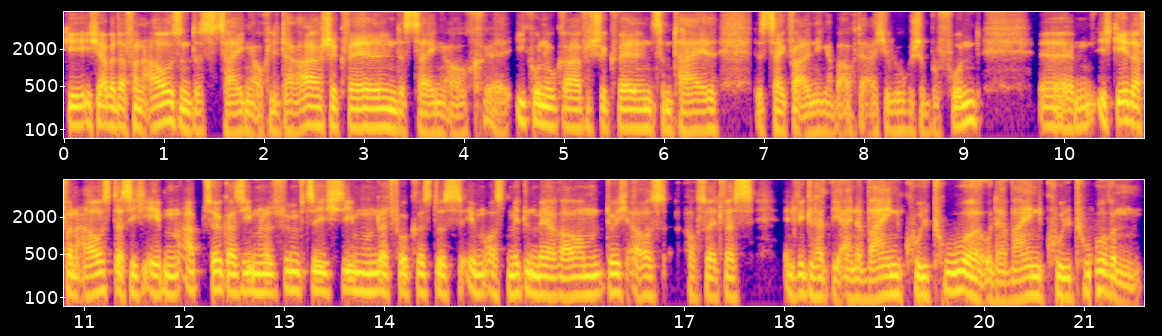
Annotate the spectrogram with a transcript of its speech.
gehe ich aber davon aus, und das zeigen auch literarische Quellen, das zeigen auch äh, ikonografische Quellen zum Teil, das zeigt vor allen Dingen aber auch der archäologische Befund. Ähm, ich gehe davon aus, dass sich eben ab circa 750, 700 vor Christus im Ostmittelmeerraum durchaus auch so etwas entwickelt hat wie eine Weinkultur oder Weinkulturen.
